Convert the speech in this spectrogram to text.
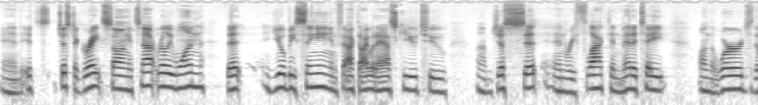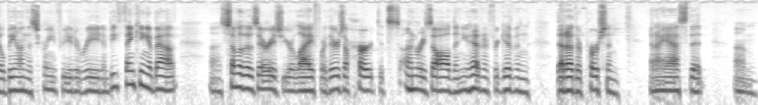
And it's just a great song. It's not really one that you'll be singing. In fact, I would ask you to um, just sit and reflect and meditate on the words. They'll be on the screen for you to read. And be thinking about uh, some of those areas of your life where there's a hurt that's unresolved and you haven't forgiven that other person. And I ask that um,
